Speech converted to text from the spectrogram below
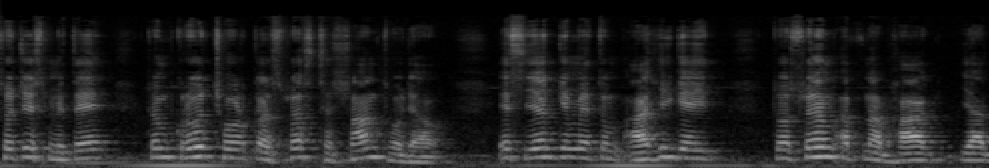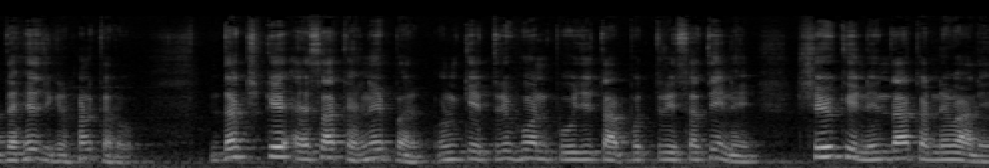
सुचिस्मिते, तुम क्रोध छोड़कर स्वस्थ शांत हो जाओ। इस यज्ञ में तुम आ ही गई तो स्वयं अपना भाग या दहेज ग्रहण करो। दक्ष के ऐसा कहने पर उनके त्रिभुवन पूजिता पुत्री सती ने शिव की निंदा करने वाले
